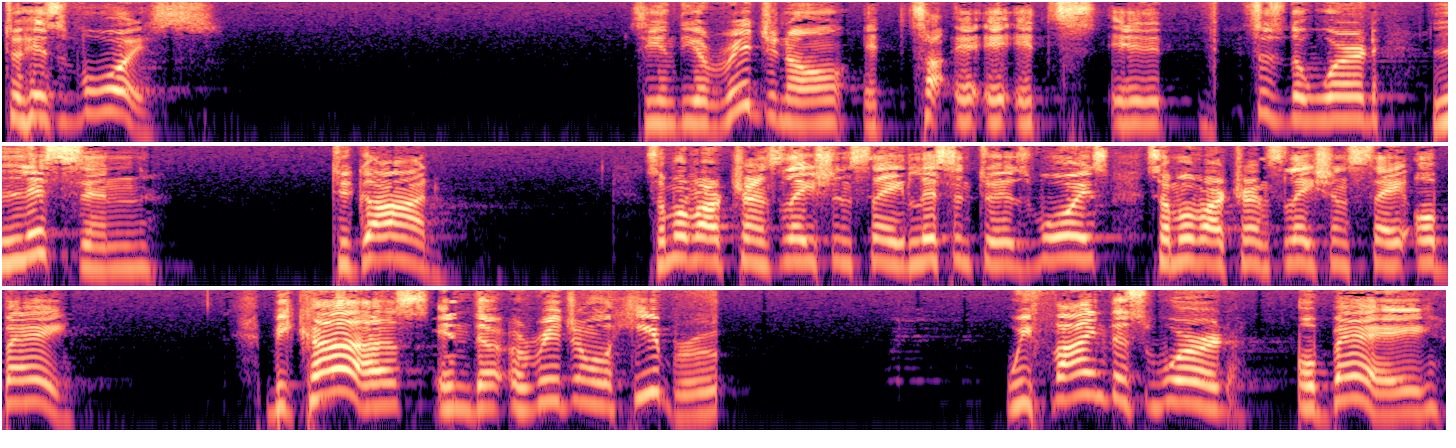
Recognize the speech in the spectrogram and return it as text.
to his voice. See, in the original, it, it, it's, it uses the word listen to God. Some of our translations say listen to his voice, some of our translations say obey. Because in the original Hebrew, we find this word obey,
